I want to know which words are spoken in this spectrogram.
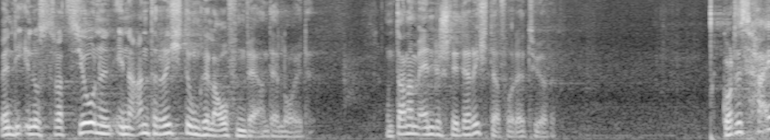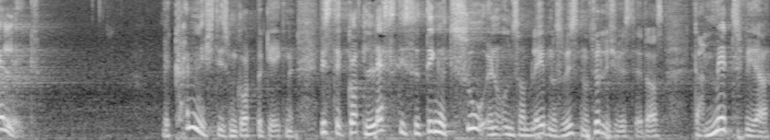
wenn die Illustrationen in eine andere Richtung gelaufen wären der Leute. Und dann am Ende steht der Richter vor der Türe. Gott ist heilig. Wir können nicht diesem Gott begegnen. Wisst ihr, Gott lässt diese Dinge zu in unserem Leben. Das wisst, natürlich wisst ihr das, damit wir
